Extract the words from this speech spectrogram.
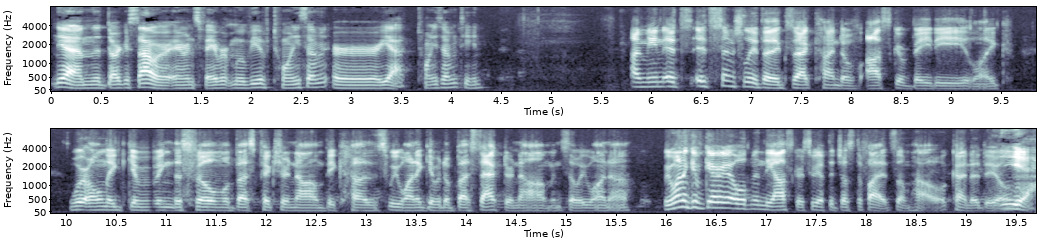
Yeah, and the Darkest Hour, Aaron's favorite movie of 27 or yeah, 2017. I mean, it's it's essentially the exact kind of Oscar baity like we're only giving this film a Best Picture nom because we want to give it a Best Actor nom, and so we want to we want to give Gary Oldman the Oscar, so we have to justify it somehow, kind of deal. Yeah,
